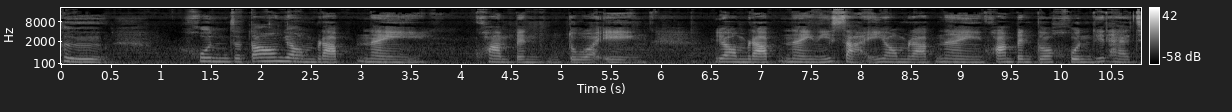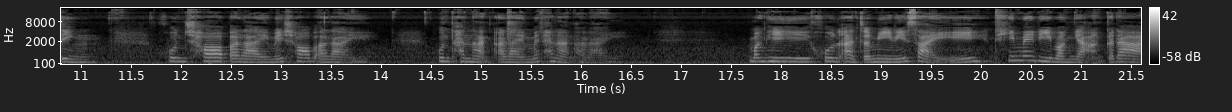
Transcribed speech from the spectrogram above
คือ คุณจะต้องยอมรับในความเป็นตัวเอง ยอมรับในนิสัย ยอมรับในความเป็นตัวคุณที่แท้จริง คุณชอบอะไรไม่ชอบอะไร คุณถนัดอะไรไม่ถนัดอะไร บางทีคุณอาจจะมีนิสัยที่ไม่ดีบางอย่างก็ได้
